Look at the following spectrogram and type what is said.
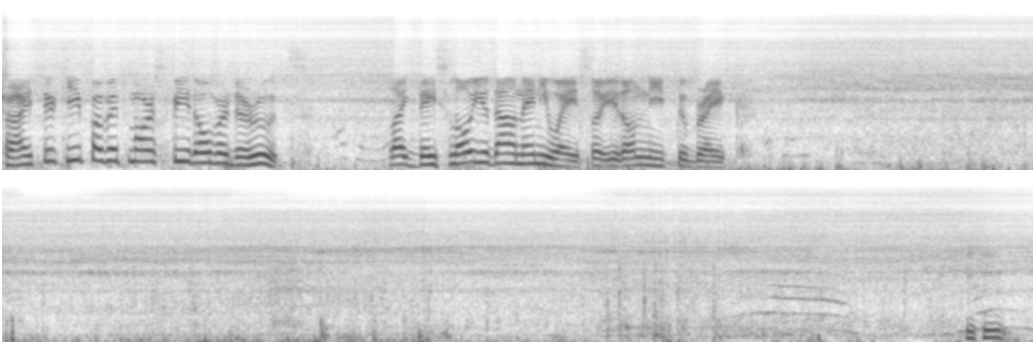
Try to keep a bit more speed over the roots. Like they slow you down anyway, so you don't need to brake. The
